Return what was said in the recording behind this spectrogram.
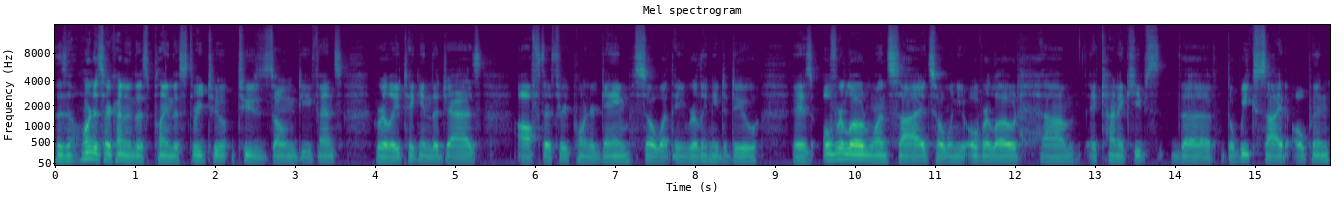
The Hornets are kind of this playing this 3 2, two zone defense, really taking the Jazz off their three pointer game. So, what they really need to do is overload one side. So, when you overload, um, it kind of keeps the, the weak side open,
